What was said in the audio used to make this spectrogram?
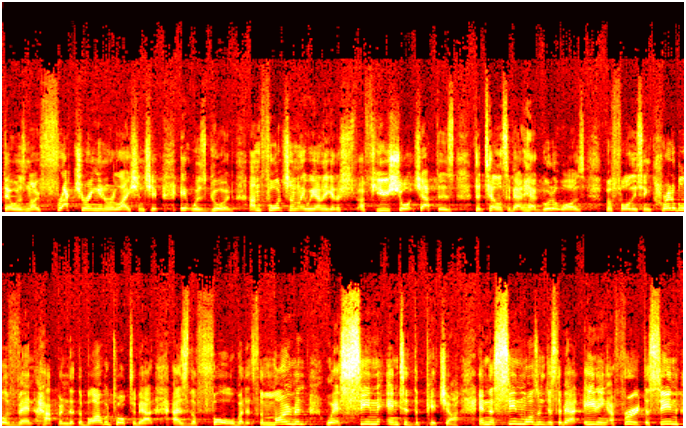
there was no fracturing in relationship. It was good. Unfortunately, we only get a, a few short chapters that tell us about how good it was before this incredible event happened that the Bible talks about as the fall, but it's the moment where sin entered the picture. And the sin sin wasn't just about eating a fruit, the sin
